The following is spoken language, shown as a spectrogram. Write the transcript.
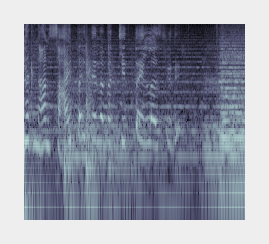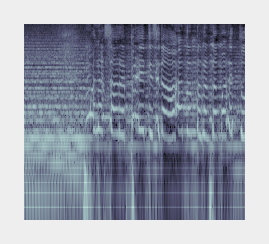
ನನಗೆ ನಾನು ಸಾಯ್ತಾ ಇದ್ದೆ ನನ್ನ ಚಿತ್ತ ಇಲ್ಲ, ಅಶ್ವಿನಿ. ಮನಸಾರ ಪ್ರೀತಿಸಿದ ಆನಂದ ನನ್ನ ಮರೆತು.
